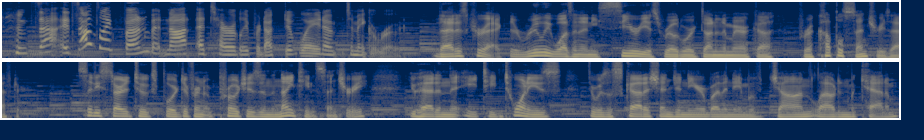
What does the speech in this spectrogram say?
it sounds like fun, but not a terribly productive way to, to make a road. That is correct. There really wasn't any serious road work done in America for a couple centuries after. Cities started to explore different approaches in the 19th century. You had in the 1820s, there was a Scottish engineer by the name of John Loudon McAdam,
